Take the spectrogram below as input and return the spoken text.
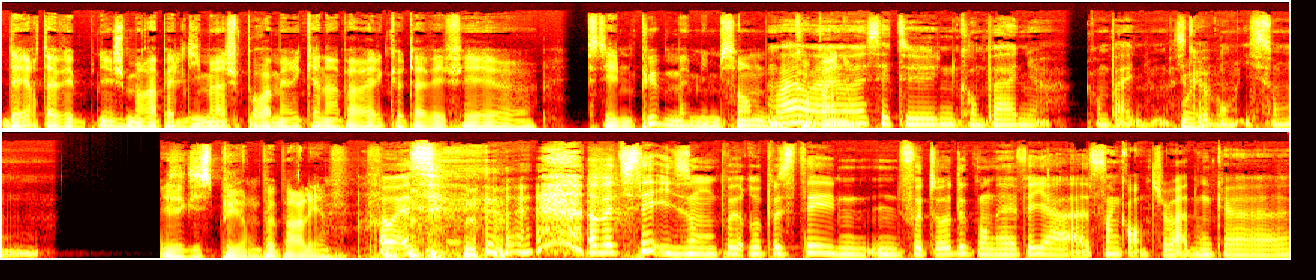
D'ailleurs, je me rappelle d'images pour American Apparel que tu avais fait. euh, C'était une pub, même, il me semble, une Ouais, campagne. ouais, ouais, c'était une campagne. Campagne. Parce que bon, ils sont. Ils n'existent plus, on peut parler. hein. Ouais, ah bah tu sais, ils ont reposté une, une photo de- qu'on avait fait il y a 5 ans, tu vois. Donc. euh,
